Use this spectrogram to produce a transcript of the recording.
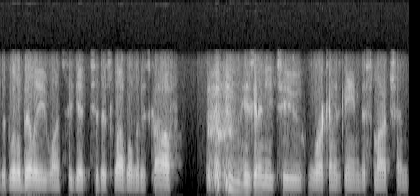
if little Billy wants to get to this level with his golf, he's going to need to work on his game this much and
